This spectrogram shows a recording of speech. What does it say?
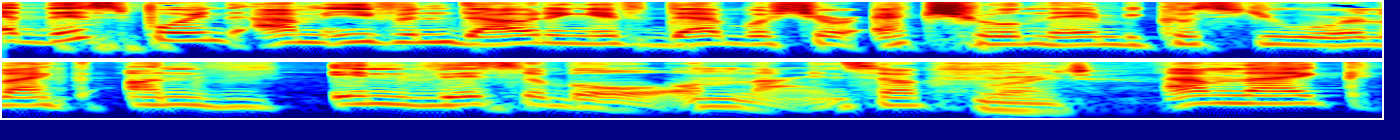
At this point, I'm even doubting if that was your actual name because you were like un- invisible online. So Right. I'm like,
